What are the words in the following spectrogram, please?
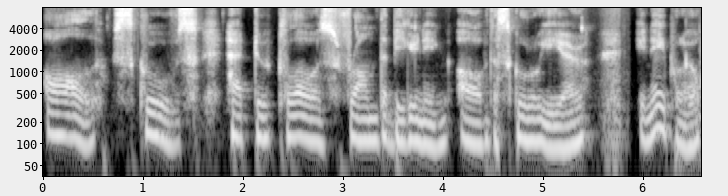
All schools had to close from the beginning of the school year in April.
